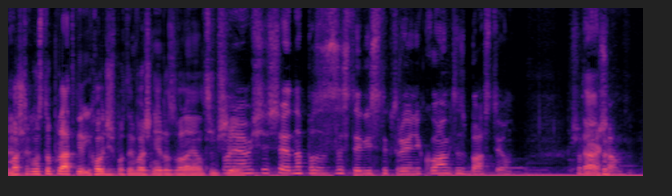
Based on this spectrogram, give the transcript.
masz taką stopklatkę i chodzisz po tym właśnie rozwalającym się... Przypomniała mi się jeszcze jedna pozycja z tej listy, której ja nie kułam i to jest Bastion. Przepraszam. Tak,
